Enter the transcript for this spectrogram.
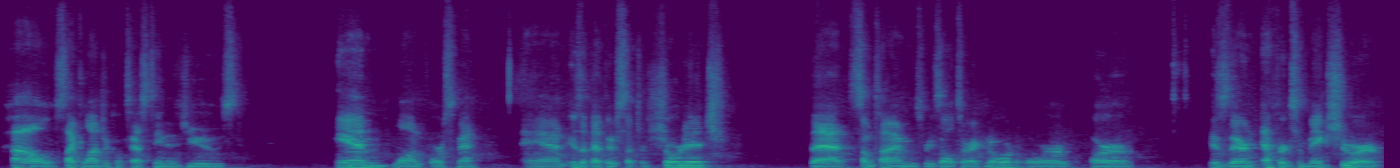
how psychological testing is used in law enforcement. And is it that there's such a shortage that sometimes results are ignored, or, or is there an effort to make sure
